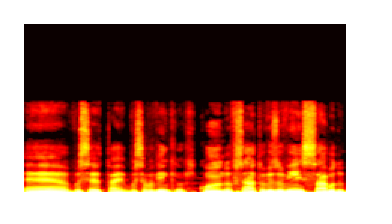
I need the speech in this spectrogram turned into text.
é, você tá, você vai vir aqui, quando?" Eu falei: assim, "Ah, talvez eu venha em sábado."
